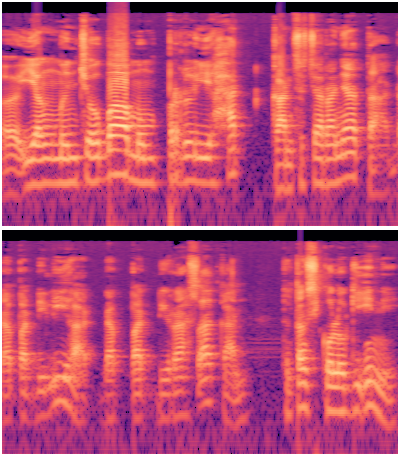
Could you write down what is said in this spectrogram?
uh, yang mencoba memperlihatkan secara nyata dapat dilihat dapat dirasakan tentang psikologi ini.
